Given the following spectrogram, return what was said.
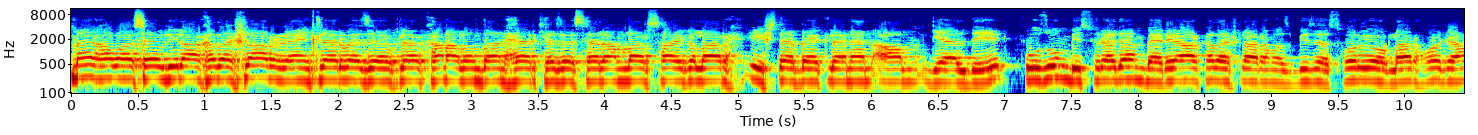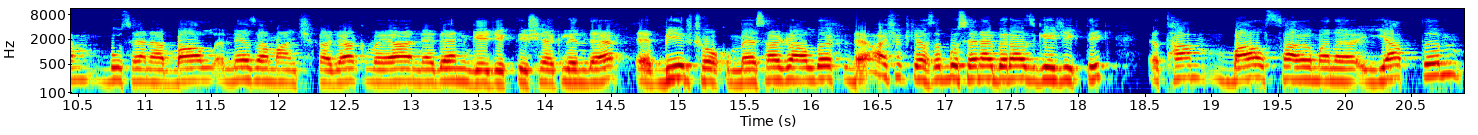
Merhaba sevgili arkadaşlar. Renkler ve Zevkler kanalından herkese selamlar, saygılar. İşte beklenen an geldi. Uzun bir süreden beri arkadaşlarımız bize soruyorlar. Hocam bu sene bal ne zaman çıkacak veya neden gecikti şeklinde e, birçok mesaj aldık. E, Açıkçası bu sene biraz geciktik. E, Tam bal sağımını yaptım.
